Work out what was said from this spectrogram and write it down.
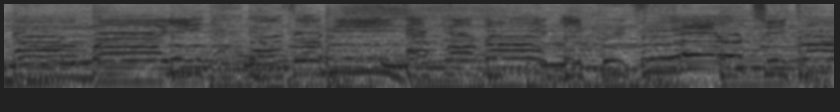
の舞望み半ばに崩れ落ちた。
